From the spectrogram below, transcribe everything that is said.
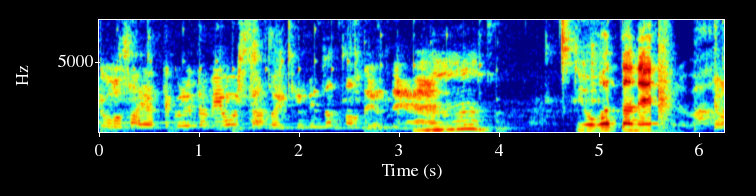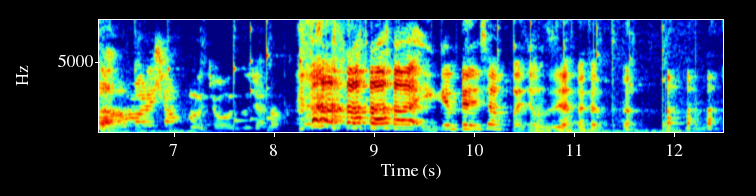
今日さやってくれた美容師さんがイケメンだったんだよね、うんよかったねそれはでもあんまりシャンプー上手じゃなくてイケメンシャンプー上手じゃなかった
